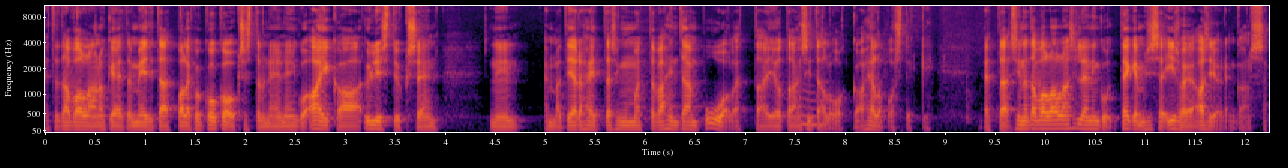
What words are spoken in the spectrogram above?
että tavallaan okei, okay, että mietitään, että paljonko kokouksesta menee niin kuin aikaa ylistykseen, niin en mä tiedä heittäisin että vähintään puolet tai jotain mm. sitä luokkaa helpostikin. Että siinä tavalla ollaan silleen niin kuin tekemisissä isojen asioiden kanssa.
